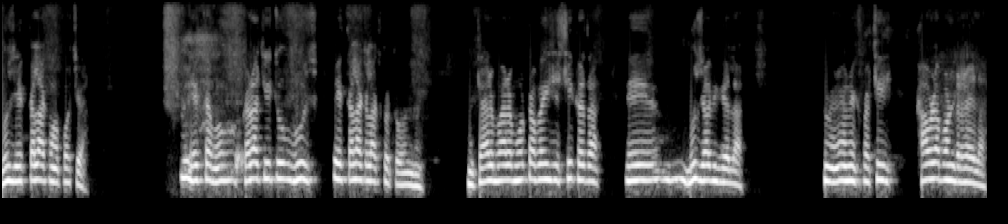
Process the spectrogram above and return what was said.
ભુજ એક કલાકમાં પહોંચ્યા. એક કરાચી ટુ ભુજ એક કલાક લાગતો હતો અમને. ત્યારે મારા મોટા ભાઈ જે શીખ હતા એ ભુજ આવી ગયેલા. અને પછી ખાવડા પણ ડરાયેલા.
